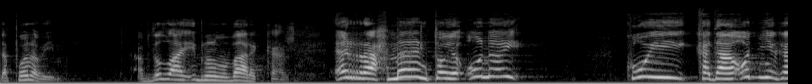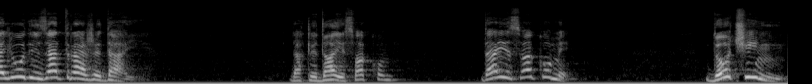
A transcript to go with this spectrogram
da ponovim. Abdullah ibn Mubarak kaže Er-Rahman to je onaj koji kada od njega ljudi zatraže daje dakle daje svakome. Daje svakome. Doćim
